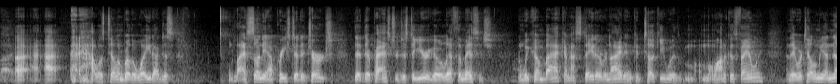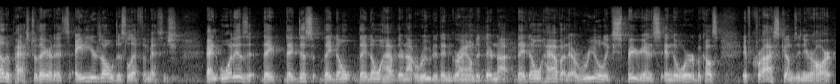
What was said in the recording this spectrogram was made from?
Right. I, I, I was telling Brother Wade, I just, last Sunday I preached at a church that their pastor just a year ago left the message. And we come back, and I stayed overnight in Kentucky with Monica's family, and they were telling me another pastor there that's 80 years old just left the message. And what is it? They they just they don't they don't have they're not rooted and grounded. They're not they don't have a, a real experience in the Word because if Christ comes in your heart.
